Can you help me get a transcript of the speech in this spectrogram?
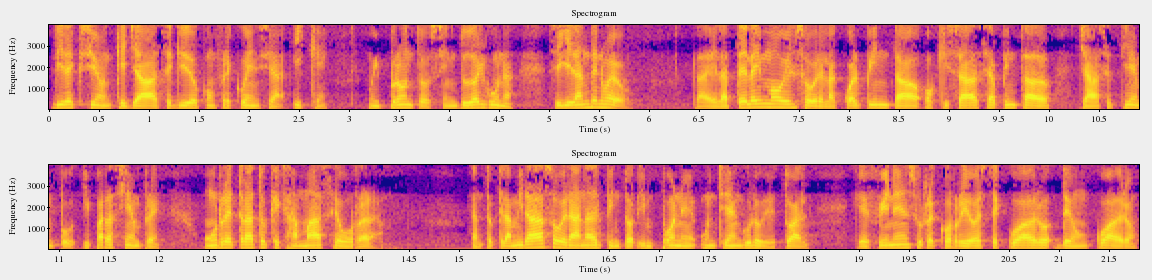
dirección que ya ha seguido con frecuencia y que, muy pronto, sin duda alguna, seguirán de nuevo, la de la tela inmóvil sobre la cual pinta o quizás se ha pintado ya hace tiempo y para siempre, un retrato que jamás se borrará. Tanto que la mirada soberana del pintor impone un triángulo virtual que define en su recorrido este cuadro de un cuadro.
